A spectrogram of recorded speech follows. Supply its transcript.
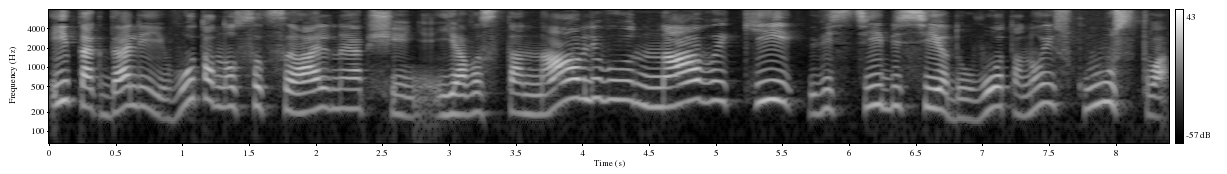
и так далее. Вот оно, социальное общение. Я восстанавливаю навыки вести беседу вот оно искусство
